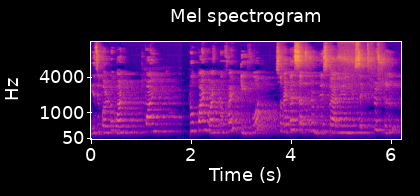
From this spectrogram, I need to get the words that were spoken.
is equal to 1.2.125 T4. So let us substitute this value in this expression.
